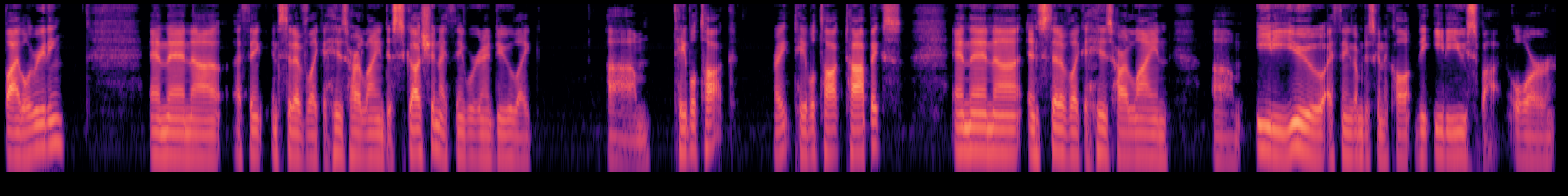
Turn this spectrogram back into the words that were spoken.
bible reading and then uh, I think instead of like a his hardline discussion, I think we're going to do like um, table talk, right? Table talk topics. And then uh, instead of like a his hardline um, edu i think i'm just going to call it the edu spot or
